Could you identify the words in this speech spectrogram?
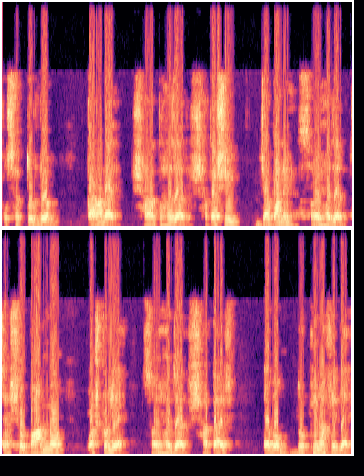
পঁচাত্তর জন, কানাডায় সাত হাজার সাতাশি, জাপানে ছয় হাজার চারশো বাহান্ন, অস্ট্রেলিয়ায় ছয় হাজার সাতাশ এবং দক্ষিণ আফ্রিকায়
